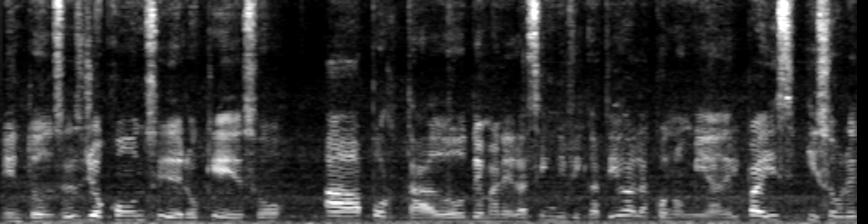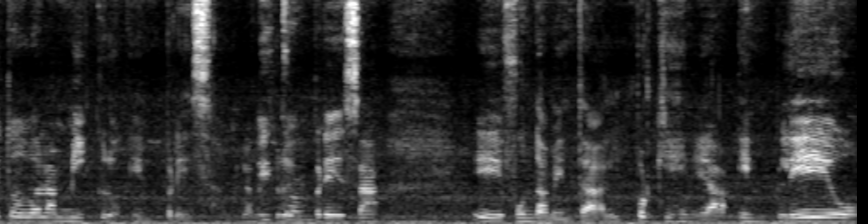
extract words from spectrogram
Entonces yo considero que eso ha aportado de manera significativa a la economía del país y sobre todo a la microempresa. La microempresa eh, fundamental porque genera empleo,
